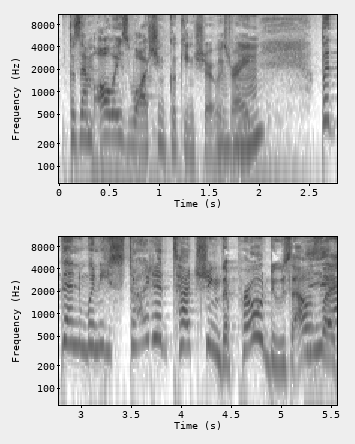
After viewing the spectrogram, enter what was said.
because I'm always watching cooking shows, Mm-hmm. right? But then when he started touching the produce, I was like,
